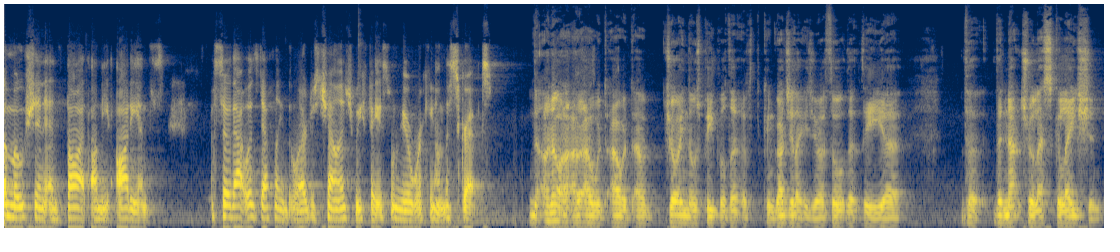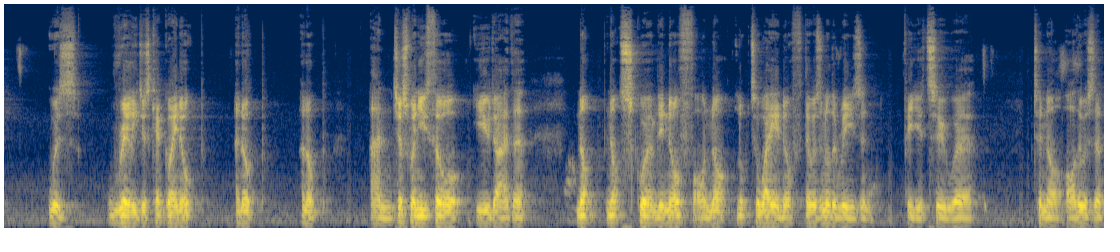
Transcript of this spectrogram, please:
emotion and thought on the audience. so that was definitely the largest challenge we faced when we were working on the script. No, no, I, I would, I would, I would join those people that have congratulated you. I thought that the uh, the the natural escalation was really just kept going up and up and up, and just when you thought you'd either not not squirmed enough or not looked away enough, there was another reason for you to uh, to not, or there was a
